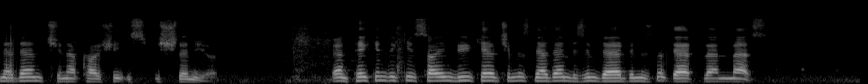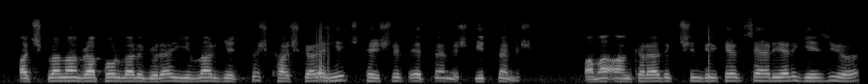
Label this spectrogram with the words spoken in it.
neden Çin'e karşı iş- işlemiyor? Yani Pekin'deki Sayın Büyükelçimiz neden bizim derdimizle dertlenmez? Açıklanan raporlara göre yıllar geçmiş, Kaşgar'a hiç teşrif etmemiş, gitmemiş. Ama Ankara'daki Çin Büyükelçisi her yeri geziyor.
